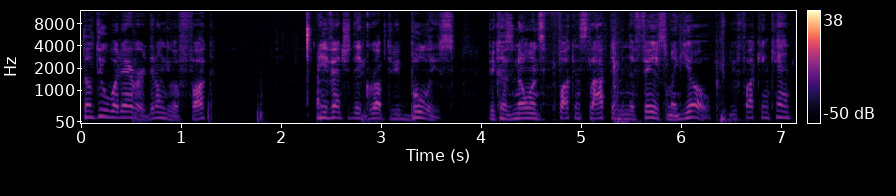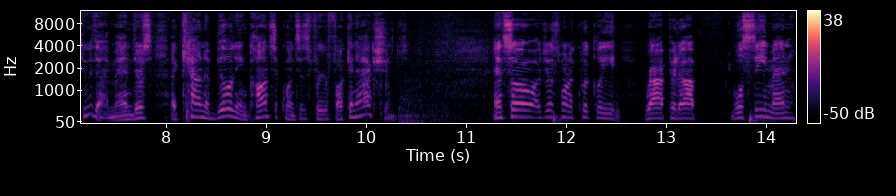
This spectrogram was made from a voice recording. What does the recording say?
They'll do whatever. They don't give a fuck. And eventually they grow up to be bullies because no one's fucking slapped them in the face. I'm like, yo, you fucking can't do that, man. There's accountability and consequences for your fucking actions. And so I just want to quickly wrap it up. We'll see, man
